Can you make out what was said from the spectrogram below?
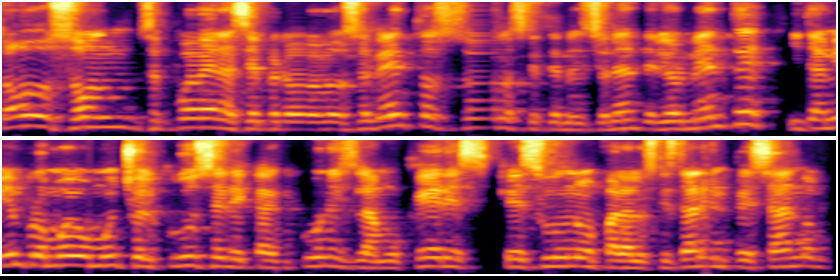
Todos son, se pueden hacer, pero los eventos son los que te mencioné anteriormente. Y también promuevo mucho el cruce de Cancún Isla Mujeres, que es uno para los que están empezando,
